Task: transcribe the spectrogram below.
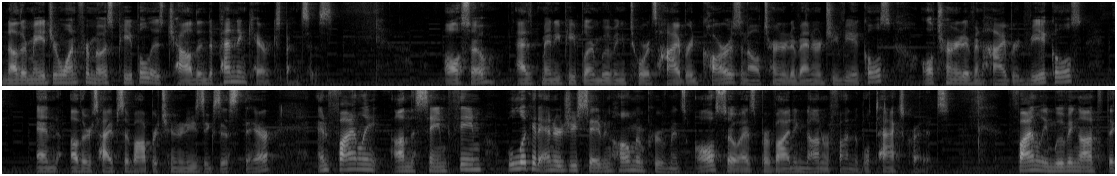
Another major one for most people is child and dependent care expenses. Also, as many people are moving towards hybrid cars and alternative energy vehicles, alternative and hybrid vehicles, and other types of opportunities exist there. And finally, on the same theme, we'll look at energy saving home improvements also as providing non-refundable tax credits. Finally, moving on to the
